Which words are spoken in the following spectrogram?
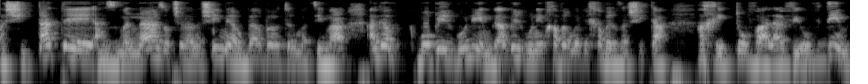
השיטת אה, הזמנה הזאת של אנשים היא הרבה הרבה יותר מתאימה. אגב, כמו בארגונים, גם בארגונים חבר מביא חבר, זו השיטה הכי טובה להביא עובדים.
